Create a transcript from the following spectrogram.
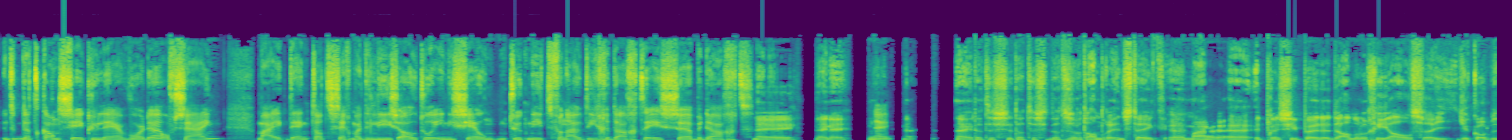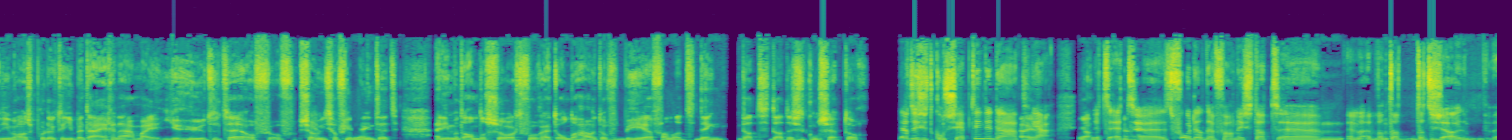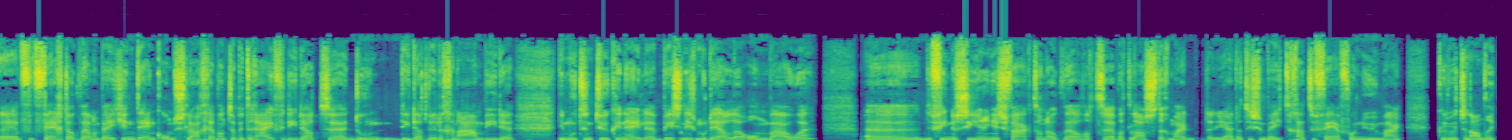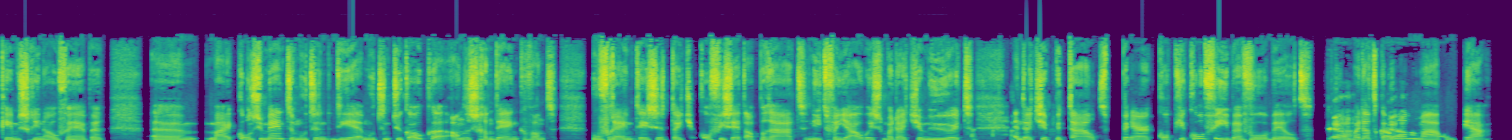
dat kan circulair worden of zijn. Maar ik denk dat zeg maar, de leaseauto initieel natuurlijk niet vanuit die gedachte is bedacht. Nee, nee, nee. Nee. nee. Nee, dat is, dat is, dat is een wat andere insteek. Uh, maar uh, het principe, de, de analogie als uh, je koopt het niet meer als product en je bent eigenaar, maar je huurt het hè, of, of zoiets, of je leent het. En iemand anders zorgt voor het onderhoud of het beheer van het ding. Dat, dat is het concept, toch? Dat is het concept inderdaad. Ja, ja. ja. Het, het, ja. Uh, het voordeel daarvan is dat, um, want dat, dat is, uh, vergt ook wel een beetje een denkomslag. Hè? Want de bedrijven die dat uh, doen, die dat willen gaan aanbieden, die moeten natuurlijk een hele businessmodel ombouwen. de financiering is vaak dan ook wel wat, wat lastig, maar ja, dat is een beetje, gaat te ver voor nu. Maar kunnen we het een andere keer misschien over hebben. Um, maar consumenten moeten, die moeten natuurlijk ook anders gaan denken. Want hoe vreemd is het dat je koffiezetapparaat niet van jou is, maar dat je hem huurt en dat je betaalt per kopje koffie bijvoorbeeld. Ja, maar dat kan ja. allemaal, ja.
